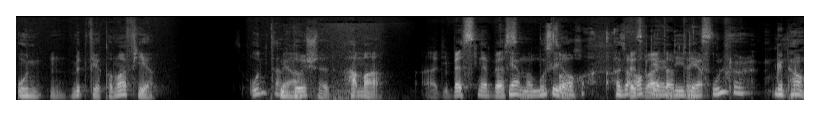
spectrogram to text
unten mit 4,4. Unterm ja. Durchschnitt. Hammer. Die Besten der Besten. Ja, man muss sich so, auch, also auch der, die, der unter, genau,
